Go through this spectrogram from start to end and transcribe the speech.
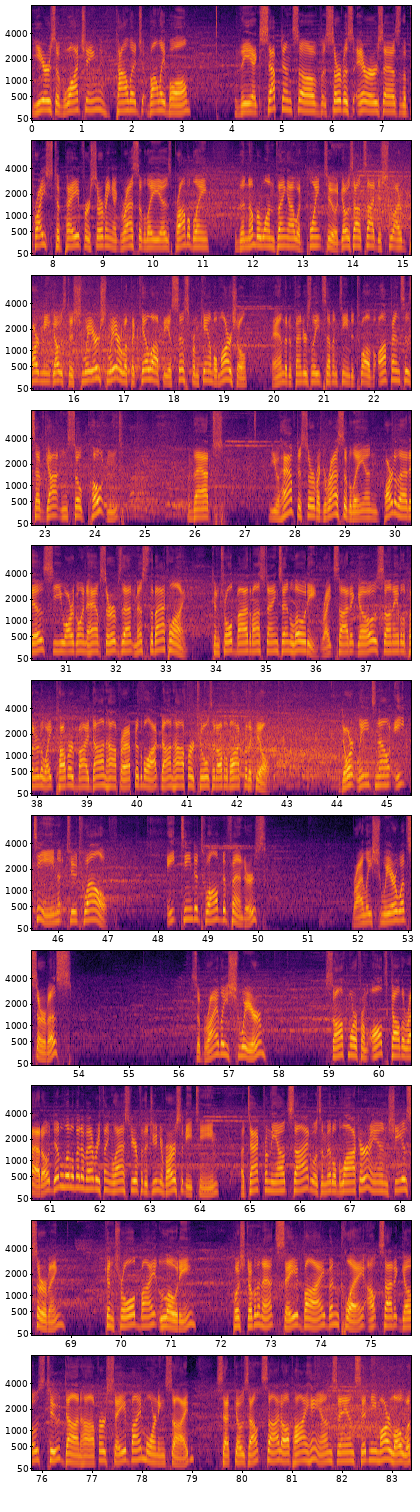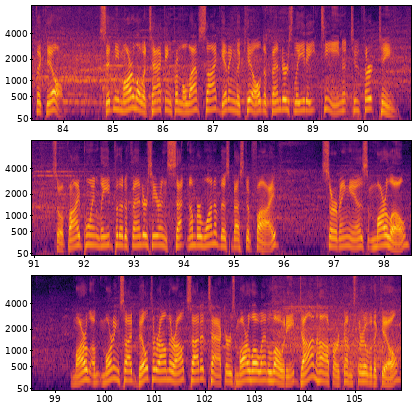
years of watching college volleyball. The acceptance of service errors as the price to pay for serving aggressively is probably the number one thing I would point to. It goes outside to, Schwer, pardon me, goes to Schwer. Schwer with the kill off the assist from Campbell Marshall. And the defenders lead 17 to 12. Offenses have gotten so potent that you have to serve aggressively, and part of that is you are going to have serves that miss the back line. Controlled by the Mustangs and Lodi. Right side it goes. Unable to put it away. Covered by Donhofer after the block. Donhofer tools it off the block for the kill. Dordt leads now 18 to 12. 18 to 12 defenders. Briley Schwer with service. So Briley Schwer sophomore from Ault, Colorado. Did a little bit of everything last year for the junior varsity team. Attack from the outside was a middle blocker, and she is serving. Controlled by Lodi. Pushed over the net, saved by Van Clay. Outside it goes to Donhofer, saved by Morningside. Set goes outside off high hands, and Sydney Marlowe with the kill. Sydney Marlowe attacking from the left side, getting the kill. Defenders lead 18 to 13. So a five point lead for the defenders here in set number one of this best of five. Serving is Marlowe. Marlowe, uh, Morningside built around their outside attackers, Marlowe and Lodi. Donhofer comes through with a kill.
